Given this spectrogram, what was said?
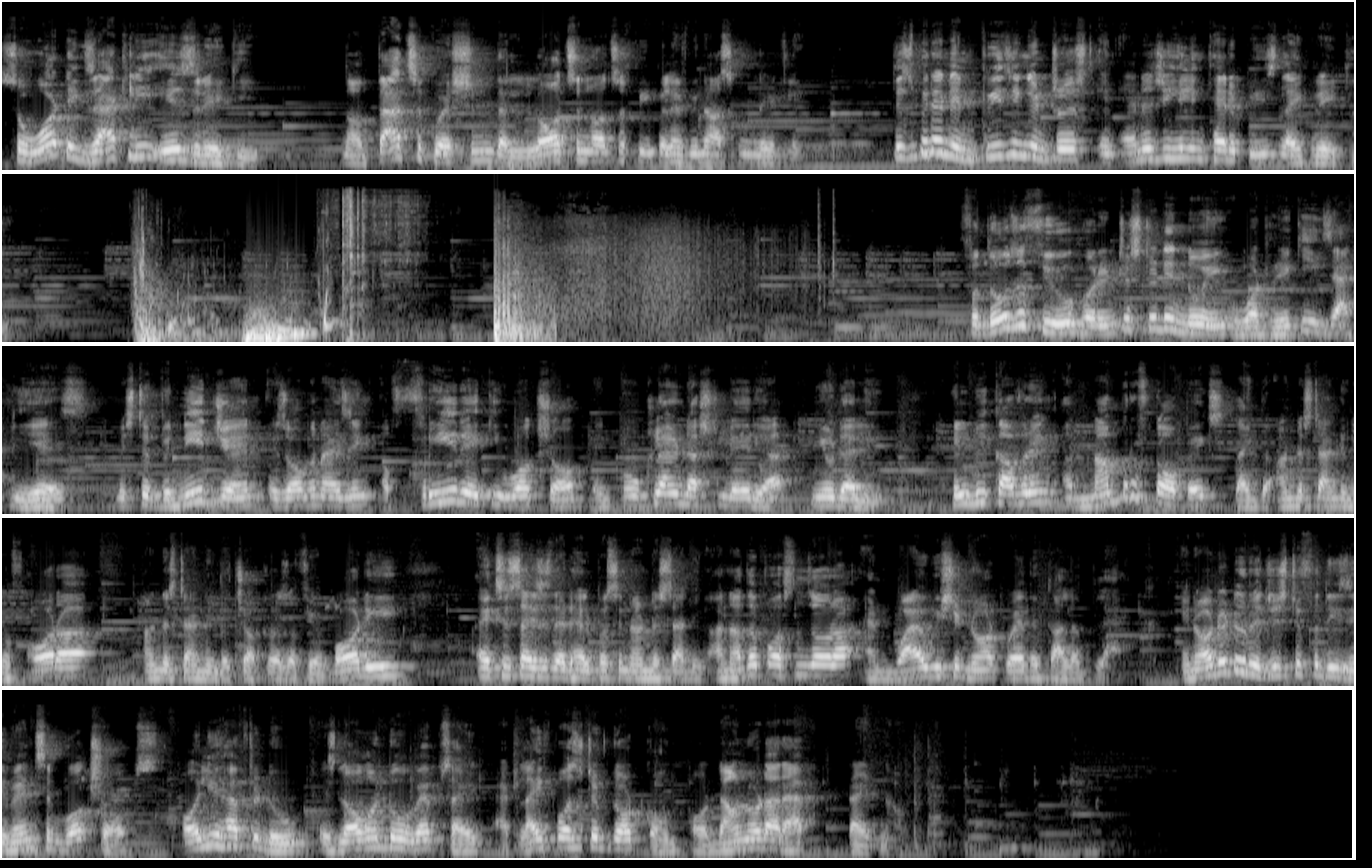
So, what exactly is Reiki? Now, that's a question that lots and lots of people have been asking lately. There's been an increasing interest in energy healing therapies like Reiki. For those of you who are interested in knowing what Reiki exactly is, Mr. Vineet Jain is organizing a free Reiki workshop in Okhla Industrial Area, New Delhi. He'll be covering a number of topics like the understanding of aura, understanding the chakras of your body, exercises that help us in understanding another person's aura, and why we should not wear the color black. In order to register for these events and workshops, all you have to do is log on to our website at lifepositive.com or download our app right now.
